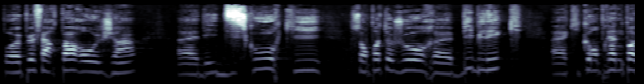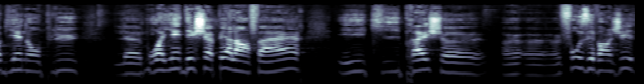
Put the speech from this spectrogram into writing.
pour un peu faire peur aux gens. Euh, des discours qui ne sont pas toujours euh, bibliques, euh, qui ne comprennent pas bien non plus le moyen d'échapper à l'enfer et qui prêchent un, un, faux évangile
